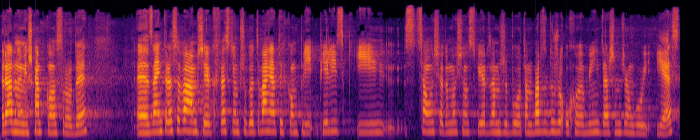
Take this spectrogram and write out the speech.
radną mieszkanką Osrudy, zainteresowałam się kwestią przygotowania tych kąpielisk i z całą świadomością stwierdzam, że było tam bardzo dużo uchybień, w dalszym ciągu jest.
